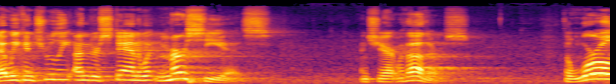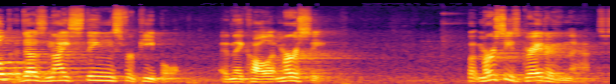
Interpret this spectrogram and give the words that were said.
that we can truly understand what mercy is and share it with others. The world does nice things for people, and they call it mercy. But mercy is greater than that.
